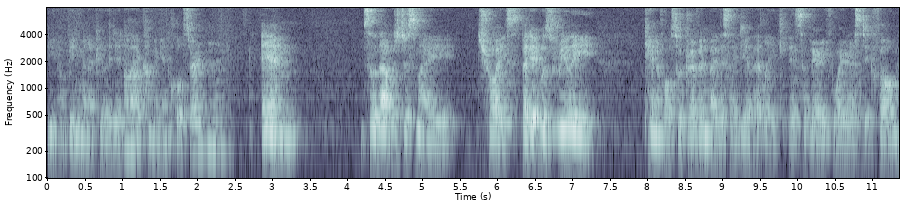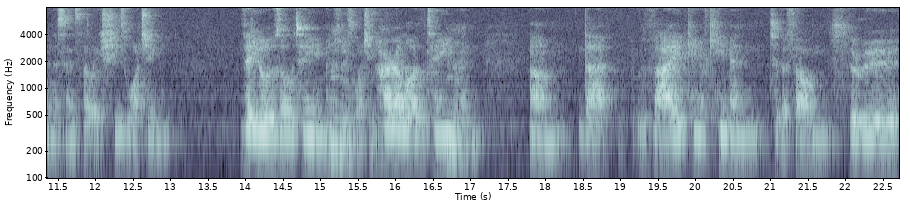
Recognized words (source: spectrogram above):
you know, being manipulated by Uh-huh. coming in closer. Mm-hmm. Um, so that was just my choice, but it was really kind of also driven by this idea that like it's a very voyeuristic film in the sense that like she's watching videos all the time and he's Mhm. watching her a lot of the time Mhm. and um, that vibe kind of came in to the film through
